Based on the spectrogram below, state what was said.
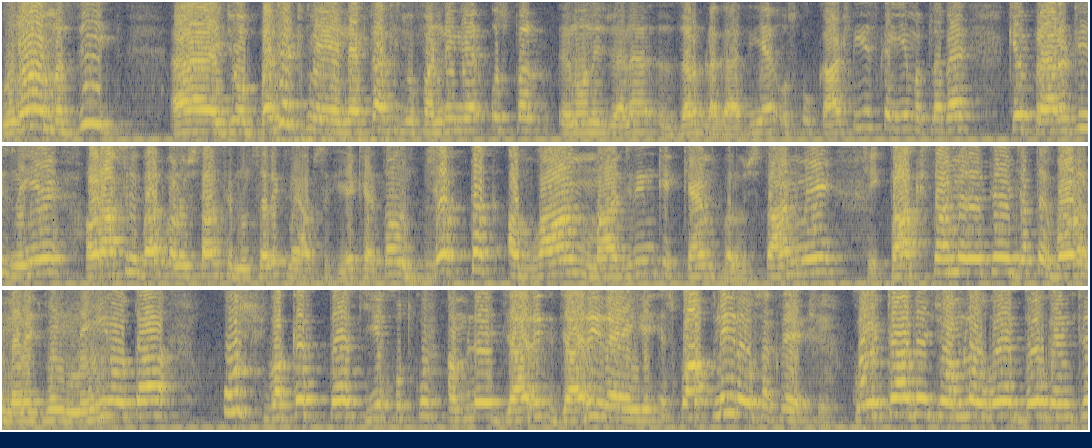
گنا مزید جو بجٹ میں نیکٹا کی جو فنڈنگ ہے اس پر انہوں نے جو ہے نا ضرب لگا دیا ہے اس کو کاٹ لیا اس کا یہ مطلب ہے کہ پرائرٹیز نہیں ہے۔ اور آخری بات بلوچستان سے منسلک میں آپ سے یہ کہتا ہوں جب تک افغان ماجرین کے کیمپ بلوچستان میں پاکستان میں رہتے ہیں جب تک بارڈر مینجمنٹ نہیں ہوتا اس وقت تک یہ خودکش عملے جاری جاری رہیں گے اس کو آپ نہیں روک سکتے۔ کوئٹہ میں جو عملہ ہوا ہے دو گھنٹے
